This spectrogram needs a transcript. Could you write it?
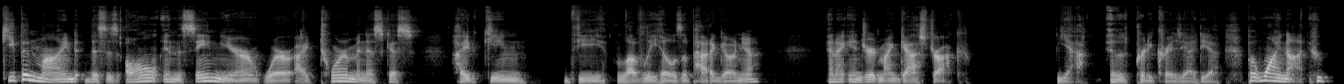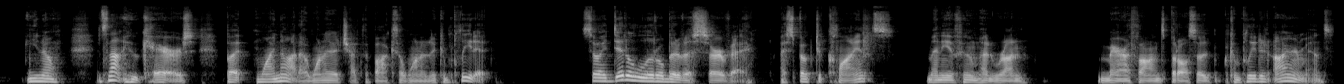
Keep in mind, this is all in the same year where I tore a meniscus hiking the lovely hills of Patagonia and I injured my gastroc. Yeah, it was a pretty crazy idea. But why not? Who, you know, it's not who cares, but why not? I wanted to check the box, I wanted to complete it. So I did a little bit of a survey. I spoke to clients, many of whom had run marathons, but also completed Ironmans.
